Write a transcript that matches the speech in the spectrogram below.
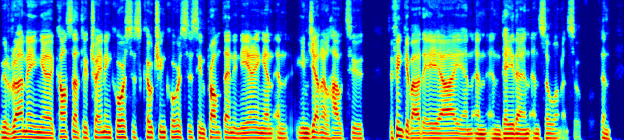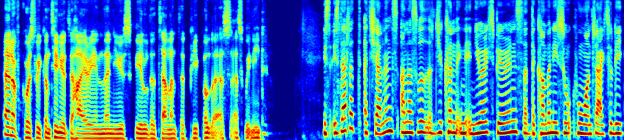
we're running uh, constantly training courses, coaching courses in prompt engineering, and, and in general how to to think about AI and, and, and data and, and so on and so forth. And, and of course, we continue to hire in the new skilled, talented people as, as we need. Is, is that a, a challenge, Anders, that you can, in, in your experience, that the companies who, who want to actually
